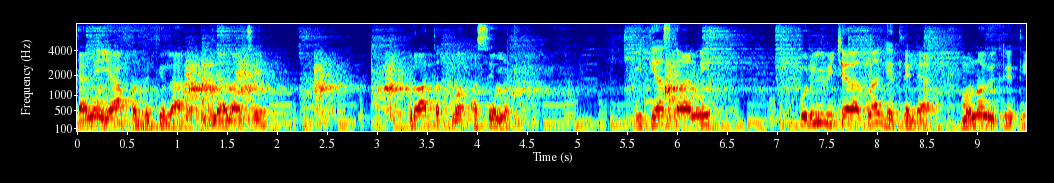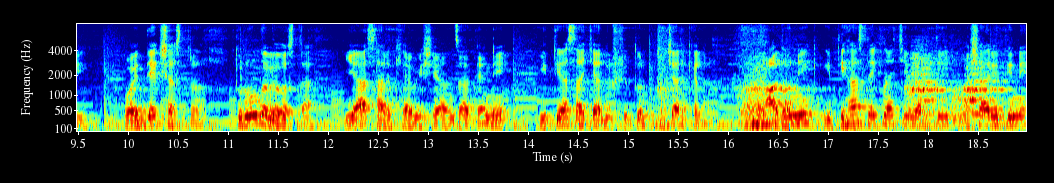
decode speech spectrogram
त्याने या पद्धतीला ज्ञानाचे पुरातत्व असे म्हटले. इतिहासकारांनी पूर्वी विचारात न घेतलेल्या मनोविकृती वैद्यकशास्त्र तुरुंग व्यवस्था यासारख्या विषयांचा त्याने इतिहासाच्या दृष्टीतून विचार केला. आधुनिक इतिहास लेखनाची व्याप्ती अशा रीतीने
